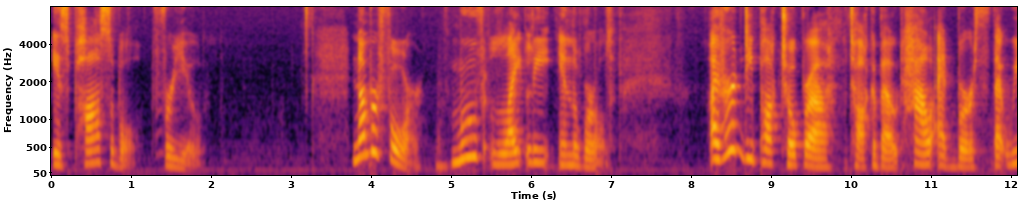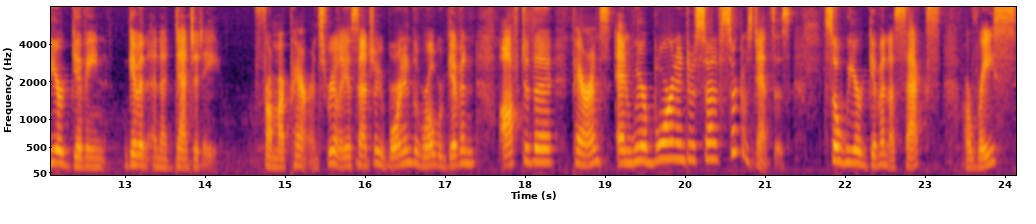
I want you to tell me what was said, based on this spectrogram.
is possible for you. Number four, move lightly in the world. I've heard Deepak Chopra talk about how at birth that we are giving given an identity from our parents. Really, essentially, we're born into the world, we're given off to the parents, and we're born into a set of circumstances. So we are given a sex, a race,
